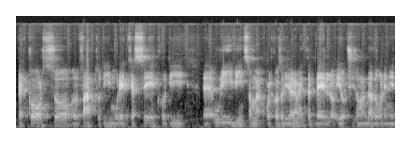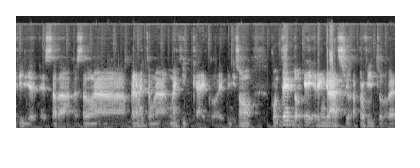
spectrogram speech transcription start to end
percorso eh, fatto di muretti a secco, di eh, ulivi, insomma qualcosa di veramente bello. Io ci sono andato con le mie figlie, è stata, è stata una, veramente una, una chicca, ecco, e quindi sono contento e ringrazio, approfitto per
